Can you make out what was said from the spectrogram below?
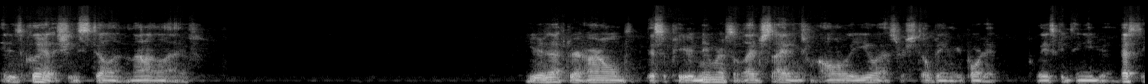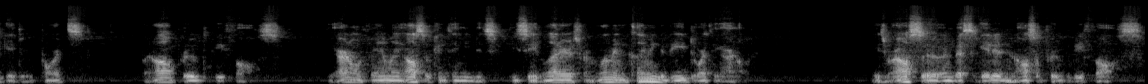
It is clear that she's still not alive. Years after Arnold disappeared, numerous alleged sightings from all over the U.S. were still being reported. Police continued to investigate the reports, but all proved to be false. The Arnold family also continued to receive letters from women claiming to be Dorothy Arnold. These were also investigated and also proved to be false.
